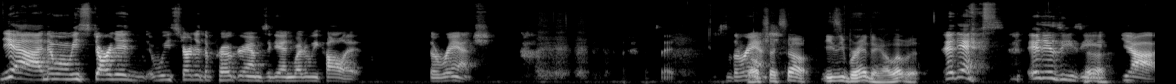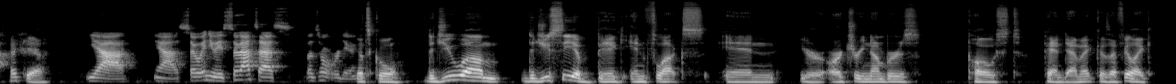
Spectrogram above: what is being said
yeah and then when we started we started the programs again what do we call it the ranch That's it. The ranch checks out. Easy branding. I love it. It is. It is easy. Yeah. yeah. Heck yeah. yeah. Yeah. So anyway so that's us. That's what we're doing. That's cool. Did you um did you see a big influx in your archery numbers post pandemic? Because I feel like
